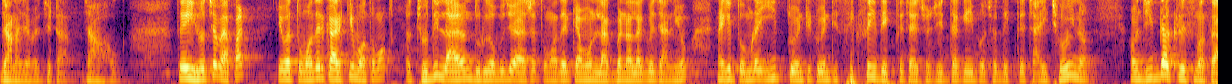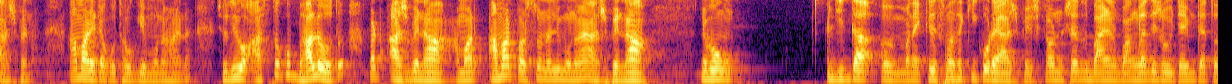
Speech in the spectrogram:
জানা যাবে, যেটা যা হোক। তো এই হচ্ছে ব্যাপার। এবার তোমাদের কার কি মতামত? যদি লায়ন দুর্গাপূজায় আসে, তোমাদের কেমন লাগবে, না লাগবে জানিও। নাকি তোমরা ঈদ টোয়েন্টি টোয়েন্টি সিক্সেই দেখতে চাইছো, জিদ্দাকে এই বছর দেখতে চাইছোই না? কারণ জিদ্দা ক্রিসমাসে আসবে না। আমার এটা কোথাও গিয়ে মনে হয় না। যদিও আসতো, খুব ভালো হতো বাট আসবে না। আমার আমার পার্সোনালি মনে হয় আসবে না। এবং জিদ্দা মানে ক্রিসমাসে কী করে আসবে? কারণ সেটা তো বাংলাদেশ ওই টাইমটা তো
